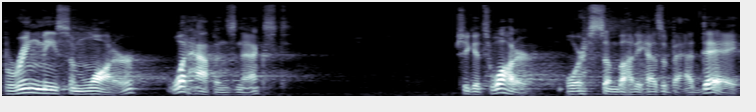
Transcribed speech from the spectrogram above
Bring me some water, what happens next? She gets water, or somebody has a bad day.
